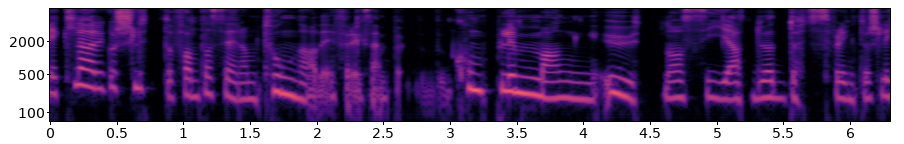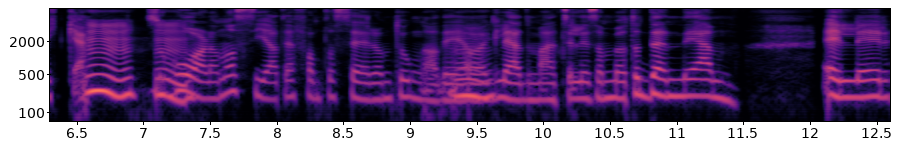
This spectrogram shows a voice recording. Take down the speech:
Jeg klarer ikke å slutte å fantasere om tunga di, for eksempel. Kompliment uten å si at du er dødsflink til å slikke. Mm, Så mm. går det an å si at jeg fantaserer om tunga di, Mm. og gleder meg til liksom møte den igjen. Eller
